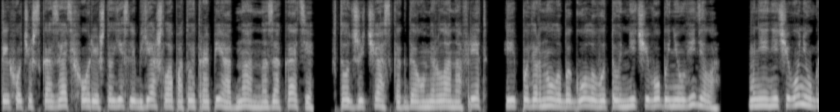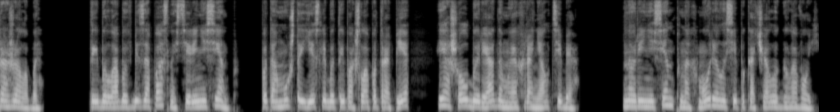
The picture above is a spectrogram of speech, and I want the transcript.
Ты хочешь сказать, Хори, что если б я шла по той тропе одна на закате, в тот же час, когда умерла Нафред, и повернула бы голову, то ничего бы не увидела? Мне ничего не угрожало бы? Ты была бы в безопасности, Ренесенп потому что если бы ты пошла по тропе, я шел бы рядом и охранял тебя». Но Ренесенп нахмурилась и покачала головой.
